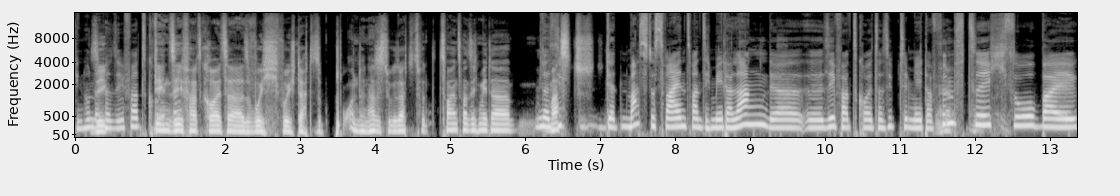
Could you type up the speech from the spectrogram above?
Den 100er Seefahrtskreuzer. den Seefahrtskreuzer, also wo ich, wo ich dachte so, boah, und dann hattest du gesagt, es wird 22 Meter Mast. der Mast ist 22 Meter lang, der äh, Seefahrtskreuzer 17,50 Meter, 50, so bei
